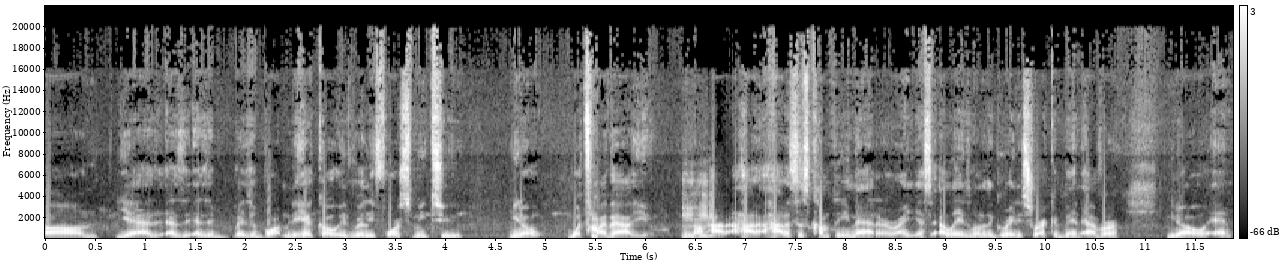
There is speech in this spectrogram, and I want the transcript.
um, yeah, as as it as it brought me to Hitco, it really forced me to, you know, what's my value? You mm-hmm. how, how how does this company matter? Right? Yes, LA is one of the greatest record men ever. You know, and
